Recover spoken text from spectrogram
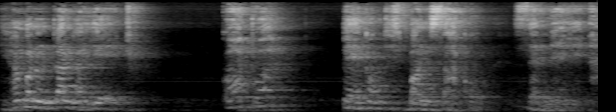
ihamba nontanga yethu. Kodwa bheka ukuthi isibani sakho senene na.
